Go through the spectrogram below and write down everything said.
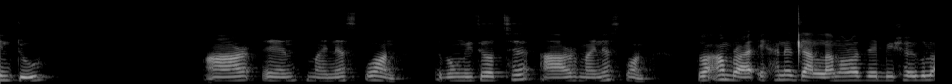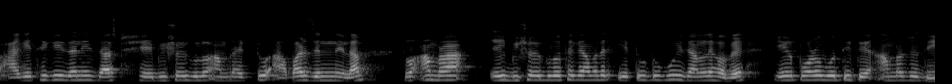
into R N minus one এবং নিচে হচ্ছে আর মাইনাস ওয়ান তো আমরা এখানে জানলাম, আমরা যে বিষয়গুলো আগে থেকেই জানি জাস্ট সেই বিষয়গুলো আমরা একটু আবার জেনে নিলাম। তো আমরা এই বিষয়গুলো থেকে আমাদের এতটুকুই জানলে হবে। এর পরবর্তীতে আমরা যদি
